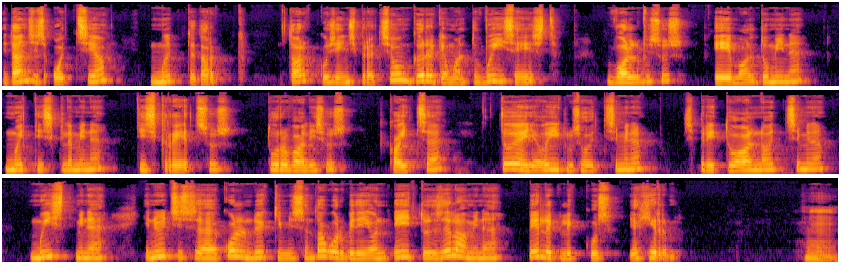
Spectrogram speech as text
ja ta on siis otsija, mõttetark, tarkus ja inspiratsioon kõrgemalt või seest, valvsus, eemaldumine, mõtisklemine, diskreetsus, turvalisus, kaitse, tõe ja õigluse otsimine, spirituaalne otsimine, mõistmine ja nüüd siis äh, kolm tükki, mis on tagurpidi, on eituses elamine, pelglikkus ja hirm. hmm..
